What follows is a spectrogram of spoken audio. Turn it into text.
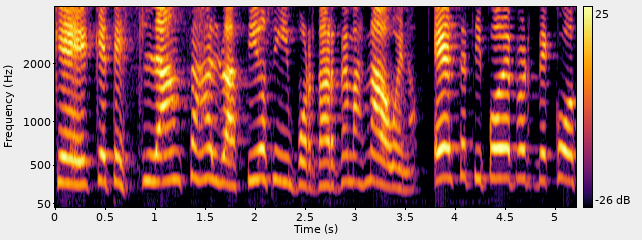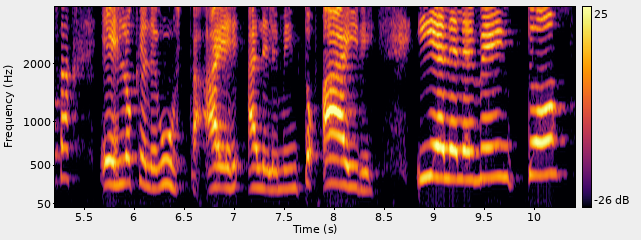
que, te lanzas al vacío sin importarte más nada. Bueno, ese tipo de, de cosas es lo que le gusta al elemento aire. Y el elemento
